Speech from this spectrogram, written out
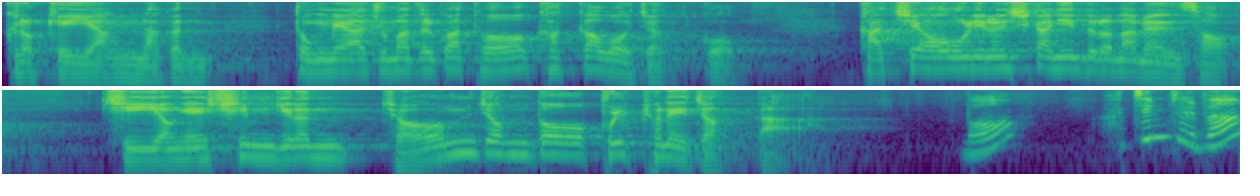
그렇게 양락은 동네 아줌마들과 더 가까워졌고 같이 어울리는 시간이 늘어나면서 지영의 심기는 점점 더 불편해졌다. 뭐? 찜질방?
